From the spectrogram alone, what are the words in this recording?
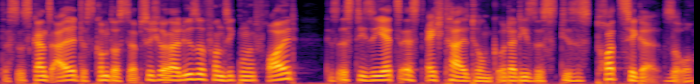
das ist ganz alt, das kommt aus der Psychoanalyse von Sigmund Freud. Das ist diese jetzt erst Rechthaltung oder dieses, dieses Trotzige so.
